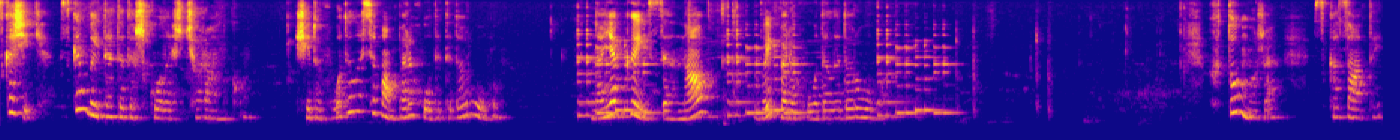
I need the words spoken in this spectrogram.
Скажіть, з ким ви йдете до школи щоранку? Чи доводилося вам переходити дорогу? На який сигнал ви переходили дорогу? Хто може сказати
